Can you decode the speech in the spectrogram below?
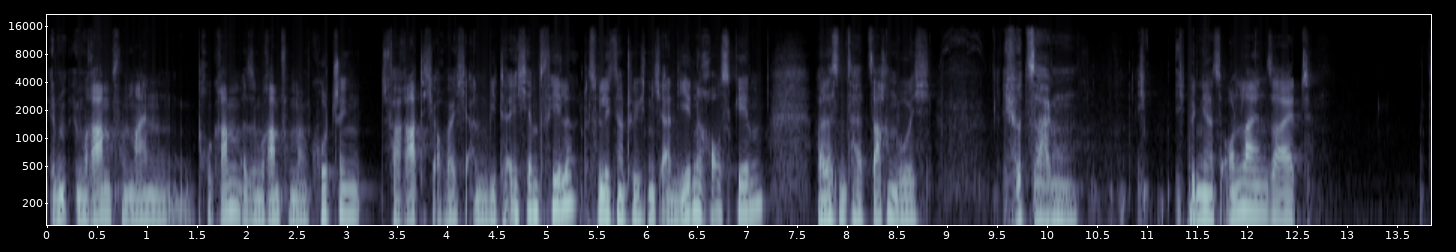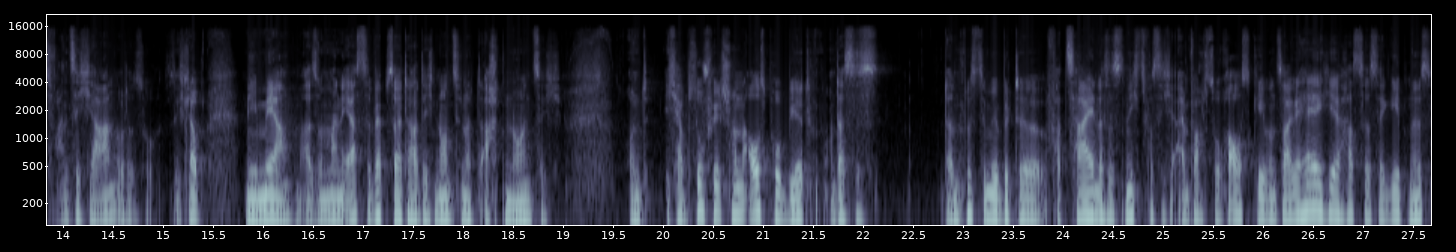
Im, Im Rahmen von meinem Programm, also im Rahmen von meinem Coaching, verrate ich auch, welche Anbieter ich empfehle. Das will ich natürlich nicht an jeden rausgeben, weil das sind halt Sachen, wo ich, ich würde sagen, ich, ich bin jetzt online seit 20 Jahren oder so. Ich glaube, nee, mehr. Also meine erste Webseite hatte ich 1998. Und ich habe so viel schon ausprobiert und das ist dann müsst ihr mir bitte verzeihen, das ist nichts, was ich einfach so rausgebe und sage, hey, hier hast du das Ergebnis,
